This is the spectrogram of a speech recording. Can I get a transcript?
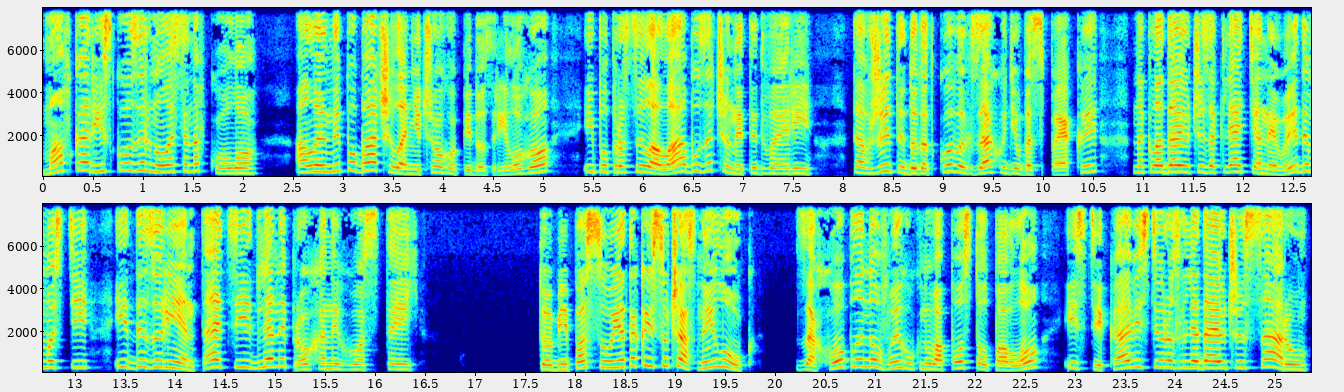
Мавка різко озирнулася навколо, але не побачила нічого підозрілого і попросила лабу зачинити двері та вжити додаткових заходів безпеки, накладаючи закляття невидимості і дезорієнтації для непроханих гостей. Тобі пасує такий сучасний лук. захоплено вигукнув апостол Павло із цікавістю розглядаючи Сару,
